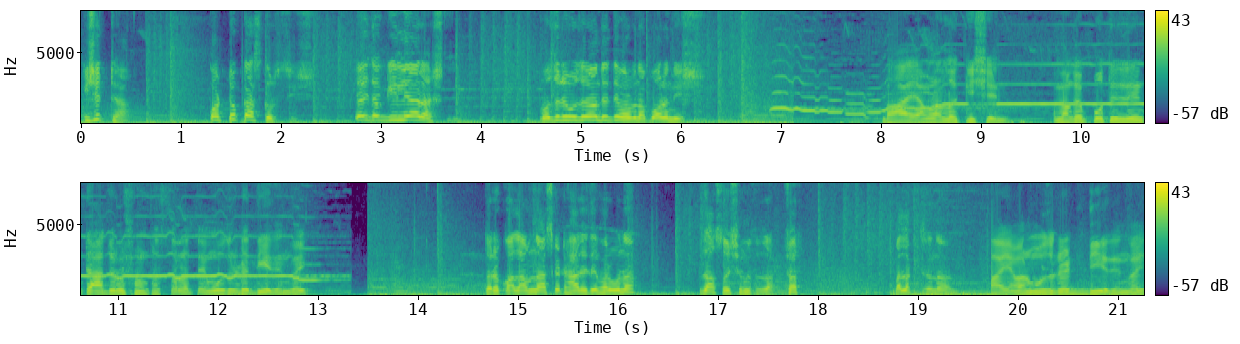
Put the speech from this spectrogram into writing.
কিসেরটা? কট্টক কাজ করছিস? এই তো গিলে আর আসলি। মজুরি মজুরি আনতে দিতে পারব না পরে নিস। ভাই আমরা হলো কিসেন আমাকে প্রতিদিন টাকা জন্য সংসার চালাতে হয়, মজুরিটা দিয়ে দেন ভাই। তোরে কলাম না আজকে টাকা দিতে পারব না। যা সই সামনে তো যা সর ভালো লাগতেছে না। আমার। ভাই আমার মজুরিটা দিয়ে দেন ভাই।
